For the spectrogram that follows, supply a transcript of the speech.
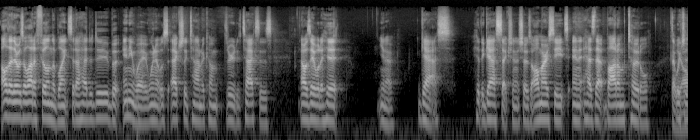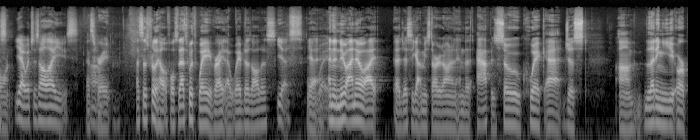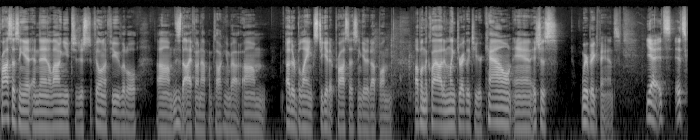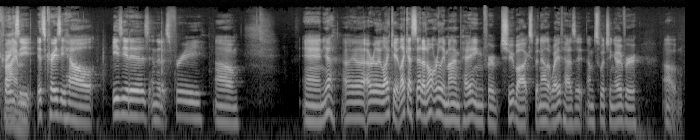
although there was a lot of fill in the blanks that I had to do, but anyway, when it was actually time to come through to taxes, I was able to hit, you know, gas, hit the gas section. It shows all my receipts and it has that bottom total, that we which all is want. yeah, which is all I use. That's Um, great. That's just really helpful. So that's with Wave, right? That Wave does all this. Yes. Yeah, Wave. and the new I know I uh, Jesse got me started on it, and the app is so quick at just um, letting you or processing it, and then allowing you to just fill in a few little. Um, this is the iPhone app I'm talking about. Um, other blanks to get it processed and get it up on up on the cloud and linked directly to your account, and it's just we're big fans. Yeah, it's it's crazy. It's crazy how easy it is and that it's free. Um, and yeah, I uh, I really like it. Like I said, I don't really mind paying for Shoebox, but now that Wave has it, I'm switching over. Um,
